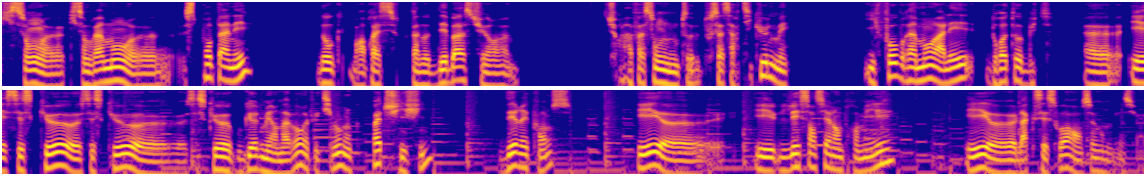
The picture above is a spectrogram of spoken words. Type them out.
qui sont qui sont vraiment spontanées. Donc après c'est tout un autre débat sur sur la façon dont tout ça s'articule, mais il faut vraiment aller droit au but. et c'est ce que ce que ce que Google met en avant effectivement. Donc pas de chichi, des réponses et, euh, et l'essentiel en premier et euh, l'accessoire en second, bien sûr.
